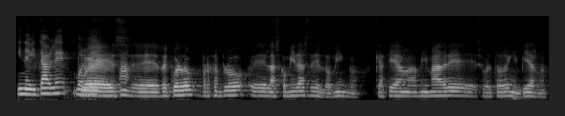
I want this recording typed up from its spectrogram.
inevitable volver... Pues Ah, eh, recuerdo, por ejemplo, eh, las comidas del domingo que hacía mi madre, sobre todo en invierno,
